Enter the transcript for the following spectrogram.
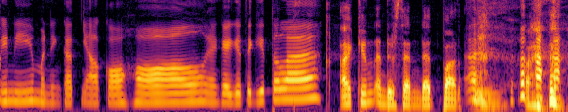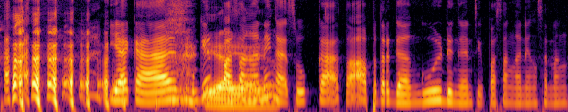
ini meningkatnya alkohol yang kayak gitu-gitulah. I can understand that part. ya kan? Mungkin Iya, iya, pasangannya iya. nggak suka atau apa terganggu dengan si pasangan yang senang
